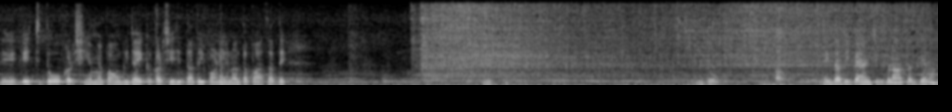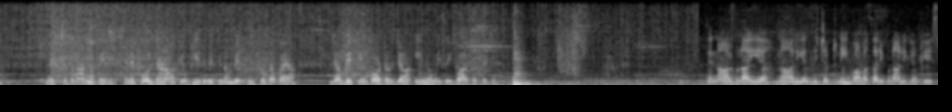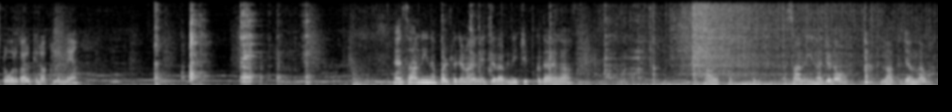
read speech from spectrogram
ਤੇ ਇਹ ਚ ਦੋ ਕੜਛੀਆਂ ਮੈਂ ਪਾਉਂਗੀ ਜਾਂ ਇੱਕ ਕੜਛੀ ਜਿੱਦਾਂ ਤੁਸੀਂ ਪਾਣੀ ਹੈ ਨਾ ਉਦਾਂ ਪਾ ਸਕਦੇ। ਦੋ। ਇਦਾਂ ਦੀ ਪੈਨ 'ਚ ਵੀ ਬਣਾ ਸਕਦੇ ਨਾ। ਮੈਂ ਇੱਥੇ ਬਣਾਉਣੀ ਪਈ। ਇਹਨੇ ਫੁੱਲ ਜਾਣਾ ਵਾ ਕਿਉਂਕਿ ਇਹਦੇ ਵਿੱਚ ਨਾ ਬੇਕਿੰਗ ਸੋਡਾ ਪਾਇਆ। ਜਾਂ ਬੇਕਿੰਗ ਪਾਊਡਰ ਜਾਂ ਇਨੋ ਵੀ ਤੁਸੀਂ ਪਾ ਸਕਦੇ ਜੇ। ਤੇ ਨਾਲ ਬਣਾਈ ਆ ਨਾਰੀਅਲ ਦੀ ਚਟਨੀ। ਵਾਵਾ ਸਾਰੀ ਬਣਾ ਲਈ ਕਿਉਂਕਿ ਸਟੋਰ ਕਰਕੇ ਰੱਖ ਲੈਂਦੇ ਆ। ਆਸਾਨੀ ਨਾਲ ਪਲਟ ਜਾਣਾ। ਇਹਨੇ ਜਰਾ ਵੀ ਨਹੀਂ ਚਿਪਕਦਾ ਹੈਗਾ। ਆਹ ਆਸਾਨੀ ਨਾਲ ਜਿਹੜਾ ਉਹ ਲੱਥ ਜਾਂਦਾ ਵਾ।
